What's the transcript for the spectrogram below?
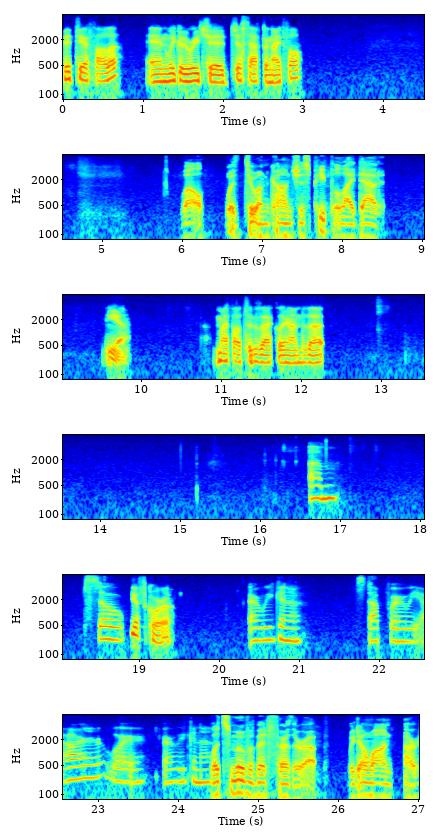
Vityafala, and we could reach it just after nightfall. Well, with two unconscious people, I doubt it. Yeah. My thoughts exactly on that. Um. So, Yes, Cora. are we gonna stop where we are, or are we gonna? Let's move a bit further up. We don't want our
